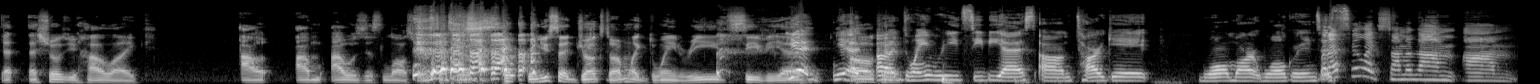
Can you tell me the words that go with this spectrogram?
That that shows you how like I I'm I was just lost when, when you said drugstore. I'm like Duane Reade, CVS. Yeah, yeah. Oh, okay. uh, Duane Reade, CVS, um, Target, Walmart, Walgreens. But I feel like some of them um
